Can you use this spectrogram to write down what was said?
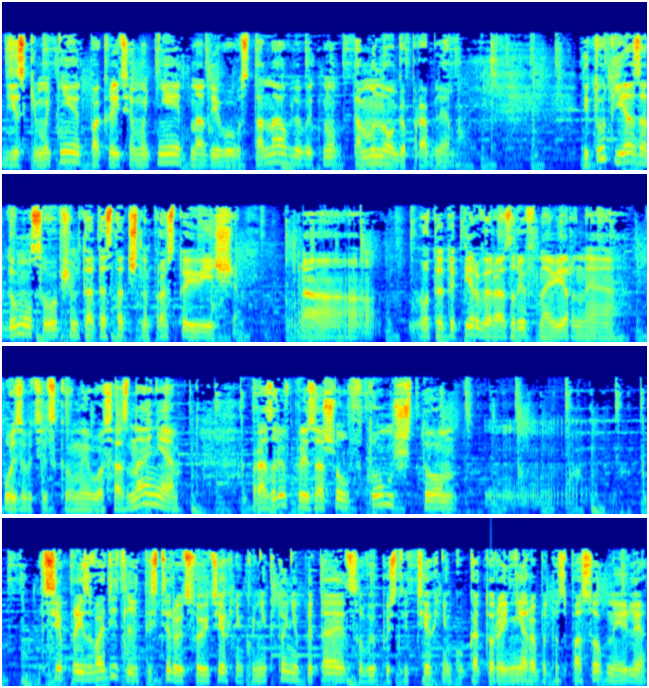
Диски мутнеют, покрытие мутнеет, надо его восстанавливать. Ну, там много проблем. И тут я задумался, в общем-то, о достаточно простой вещи. А, вот это первый разрыв, наверное, пользовательского моего сознания – Разрыв произошел в том, что все производители тестируют свою технику. Никто не пытается выпустить технику, которая не работоспособна или,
